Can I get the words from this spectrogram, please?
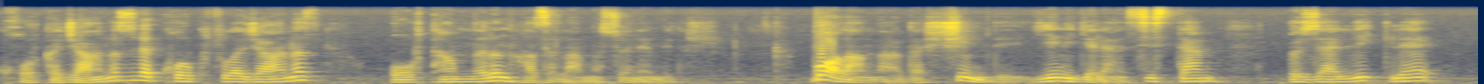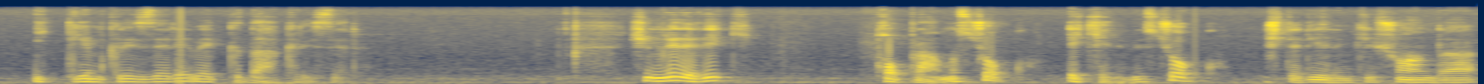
korkacağınız ve korkutulacağınız ortamların hazırlanması önemlidir. Bu alanlarda şimdi yeni gelen sistem özellikle iklim krizleri ve gıda krizleri. Şimdi dedik? Toprağımız çok, ekinimiz çok. İşte diyelim ki şu anda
